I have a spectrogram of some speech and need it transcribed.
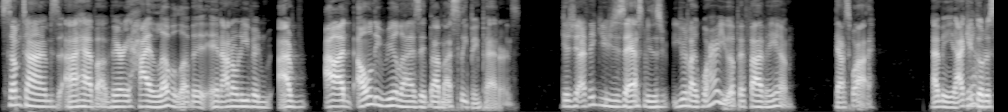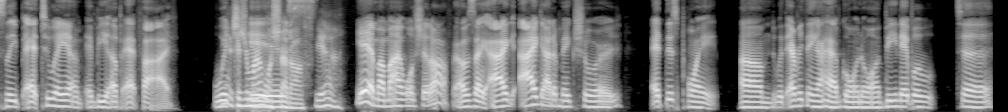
sometimes I have a very high level of it, and I don't even I I only realize it by my sleeping patterns. Because I think you just asked me this. You're like, why are you up at five a.m.? That's why. I mean, I could yeah. go to sleep at two a.m. and be up at five which because yeah, your mind won't shut off. Yeah, yeah, my mind won't shut off. I was like, I I got to make sure at this point, um, with everything I have going on, being able to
